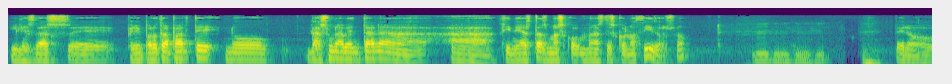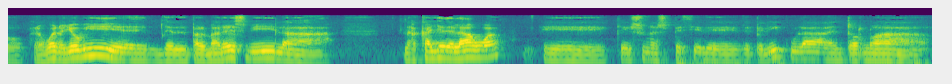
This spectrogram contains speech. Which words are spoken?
y les das, eh, pero por otra parte no das una ventana a, a cineastas más más desconocidos, ¿no? Pero, pero bueno, yo vi eh, del palmarés, vi la, la calle del agua, eh, que es una especie de, de película en torno a,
